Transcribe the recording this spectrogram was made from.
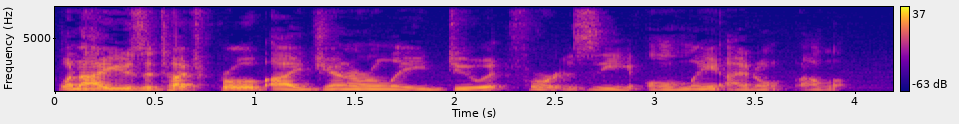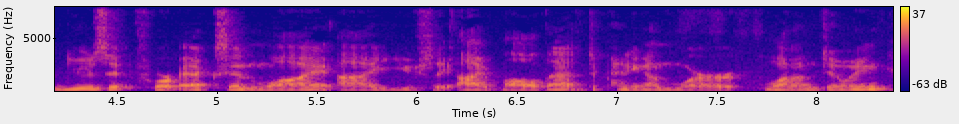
When I use a touch probe, I generally do it for Z only. I don't use it for X and Y. I usually eyeball that depending on where what I'm doing.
